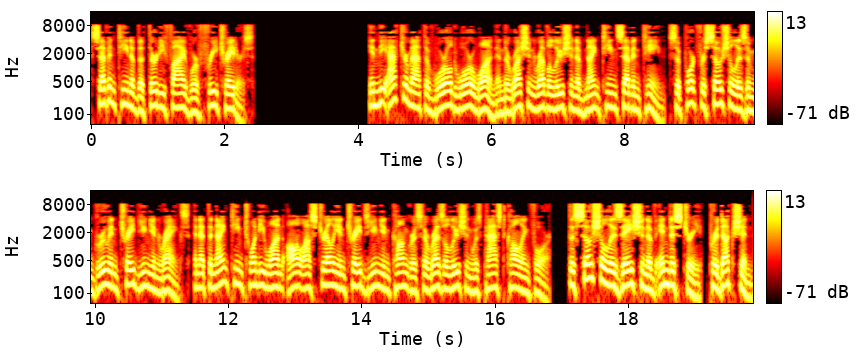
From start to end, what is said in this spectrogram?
17 of the 35 were free traders. In the aftermath of World War I and the Russian Revolution of 1917, support for socialism grew in trade union ranks, and at the 1921 All-Australian Trades Union Congress a resolution was passed calling for the socialization of industry, production,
